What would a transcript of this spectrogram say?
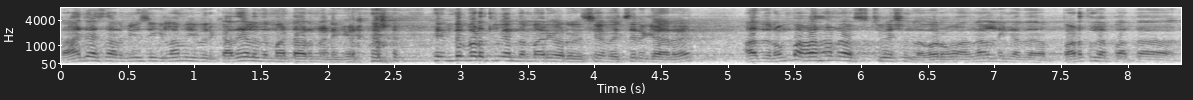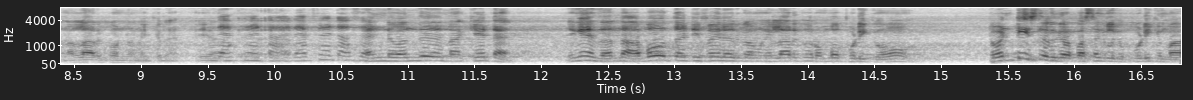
ராஜா சார் மியூசிக் இல்லாம இவர் கதை எழுத மாட்டாருன்னு நினைக்கிறேன். இந்த படத்துல இந்த மாதிரி ஒரு விஷயம் வச்சிருக்காரு. அது ரொம்ப அழகான ஒரு சுச்சுவேஷன்ல வரும். அதனால நீங்க அதை படத்துல பார்த்தா நல்லா இருக்கும்னு நினைக்கிறேன். அண்ட் வந்து நான் கேட்டேன். ஏங்க இது வந்து அபவ் தேர்ட்டி ஃபைவ்ல இருக்கவங்க எல்லாருக்கும் ரொம்ப பிடிக்கும். டுவெண்ட்டீஸில் இருக்கிற பசங்களுக்கு பிடிக்குமா?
